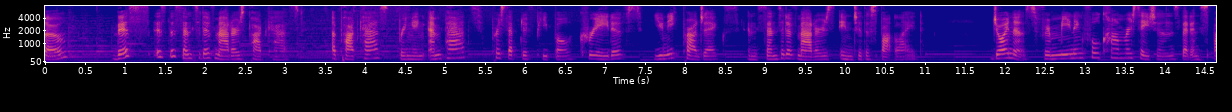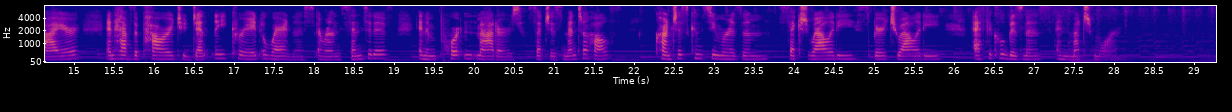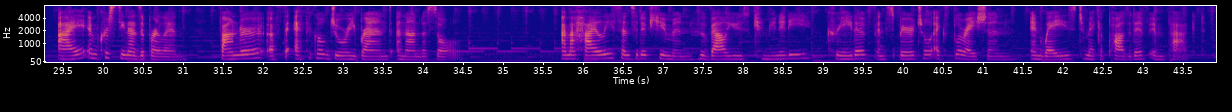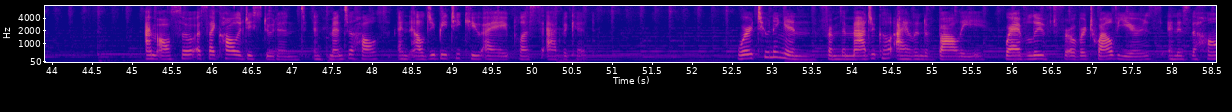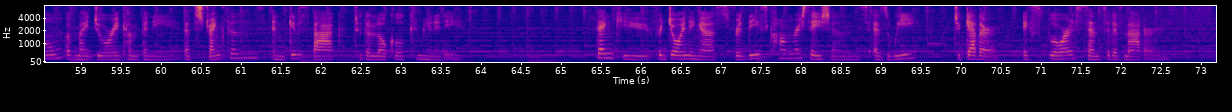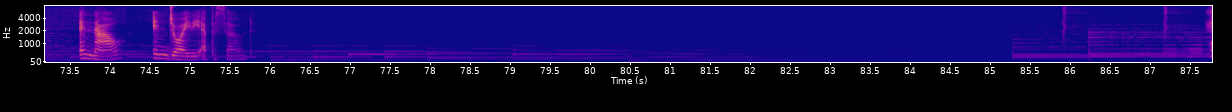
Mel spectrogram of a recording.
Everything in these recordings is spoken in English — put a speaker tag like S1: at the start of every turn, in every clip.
S1: Hello. This is the Sensitive Matters podcast, a podcast bringing empaths, perceptive people, creatives, unique projects, and sensitive matters into the spotlight. Join us for meaningful conversations that inspire and have the power to gently create awareness around sensitive and important matters such as mental health, conscious consumerism, sexuality, spirituality, ethical business, and much more. I am Christina Zipperlin, founder of the ethical jewelry brand Ananda Soul. I'm a highly sensitive human who values community, creative, and spiritual exploration and ways to make a positive impact. I'm also a psychology student and mental health and LGBTQIA advocate. We're tuning in from the magical island of Bali, where I've lived for over 12 years and is the home of my jewelry company that strengthens and gives back to the local community. Thank you for joining us for these conversations as we, together, explore sensitive matters. And now, enjoy the episode.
